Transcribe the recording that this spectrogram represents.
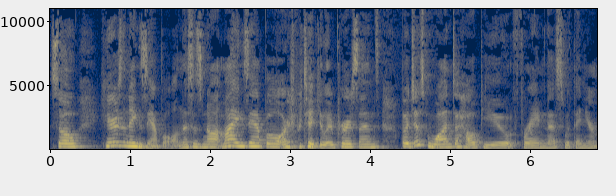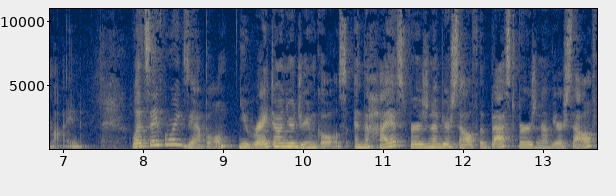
So here's an example, and this is not my example or a particular person's, but just one to help you frame this within your mind. Let's say, for example, you write down your dream goals, and the highest version of yourself, the best version of yourself,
